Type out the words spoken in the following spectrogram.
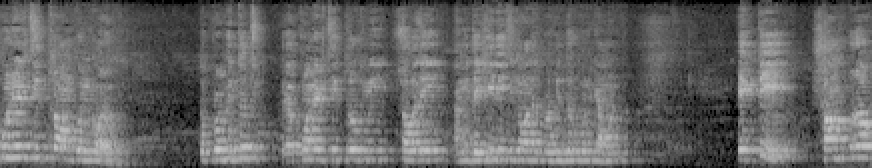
কোণের চিত্র অঙ্কন করো। তো প্রবৃদ্ধ কোণের চিত্র তুমি সহজেই, আমি দেখিয়ে দিয়েছি তোমাদের প্রবৃদ্ধ কোণ কেমন। একটি সম্পূরক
